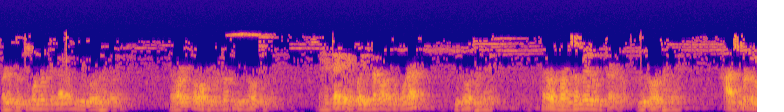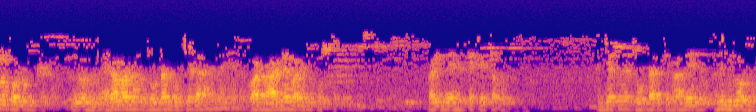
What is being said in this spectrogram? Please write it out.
వాళ్ళు బతుకున్నంత విరోధమే. ఎవరితో ఒకరితో విరోధమే. రిటైర్ అయిపోయిన తర్వాత కూడా నిరోధమే తర్వాత మంచం మీద ఉంటాడు నిరోధమే హాస్పిటల్లో పడు ఉంటాడు నిరోధమే ఎలా వాడు నన్ను చూడడానికి వచ్చాడా అని వాడు రాళ్ళే వాడికి వస్తాడు. వాడికి నేను ఎట్ట కెట్టదు అంచేతనే చూడడానికి రాలేదు అని నిరోధం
